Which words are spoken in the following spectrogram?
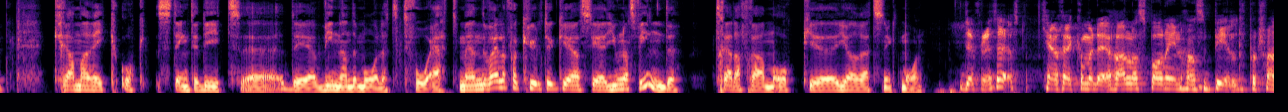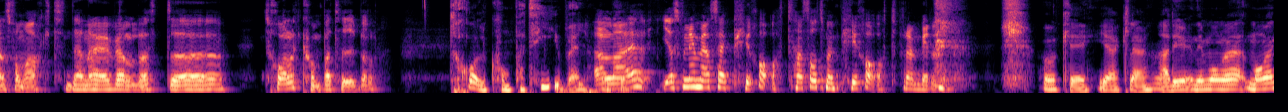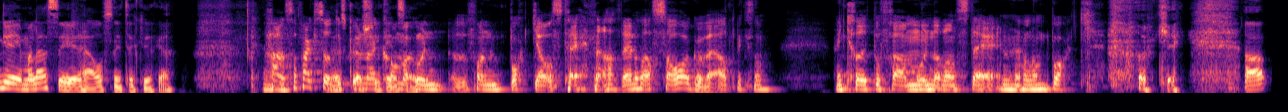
Kramarik och stängde dit eh, det vinnande målet 2-1. Men det var i alla fall kul tycker jag att se Jonas Wind träda fram och uh, göra ett snyggt mål. Definitivt. Kan jag rekommendera alla att spara in hans bild på Transfermarkt. Den är väldigt uh, trollkompatibel. Trollkompatibel? Eller okay. nej, jag skulle mer säga pirat. Han ser ut som en pirat på den bilden. Okej, okay, jäklar. Ja, det, är, det är många, många grejer man läser i det här avsnittet. Jag. Han ser faktiskt ut att kunna komma und- från bockar och stenar. Det är en sagovärld liksom. Han kryper fram under någon sten eller en bock. Okej. Okay. Ja.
